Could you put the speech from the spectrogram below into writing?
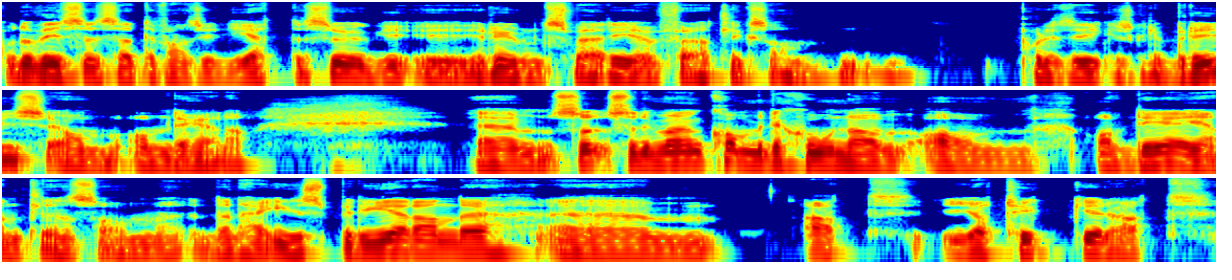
och då visade det sig att det fanns ett jättesug i rymd-Sverige för att liksom politiken skulle bry sig om, om det hela. Ehm, så, så, det var en kombination av, av, av det egentligen som den här inspirerande ehm, att jag tycker att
